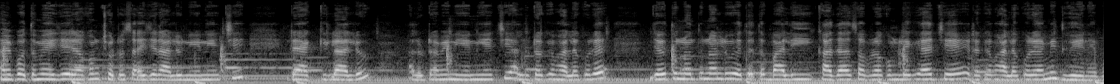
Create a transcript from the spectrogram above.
আমি প্রথমে এই যে এরকম ছোট সাইজের আলু নিয়ে নিয়েছি। এটা এক কিলো আলু। আলুটা আমি নিয়ে নিয়েছি। আলুটাকে ভালো করে, যেহেতু নতুন আলু, এতে তো বালি, কাদা সব রকম লেগে আছে, এটাকে ভালো করে আমি ধুয়ে নেব।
